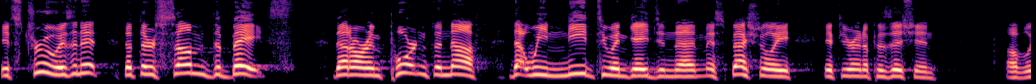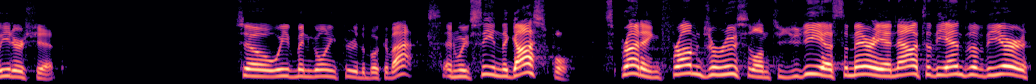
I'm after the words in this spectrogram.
It's true, isn't it, that there's some debates that are important enough that we need to engage in them, especially if you're in a position of leadership. So we've been going through the book of Acts and we've seen the gospel spreading from Jerusalem to Judea, Samaria, now to the ends of the earth.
